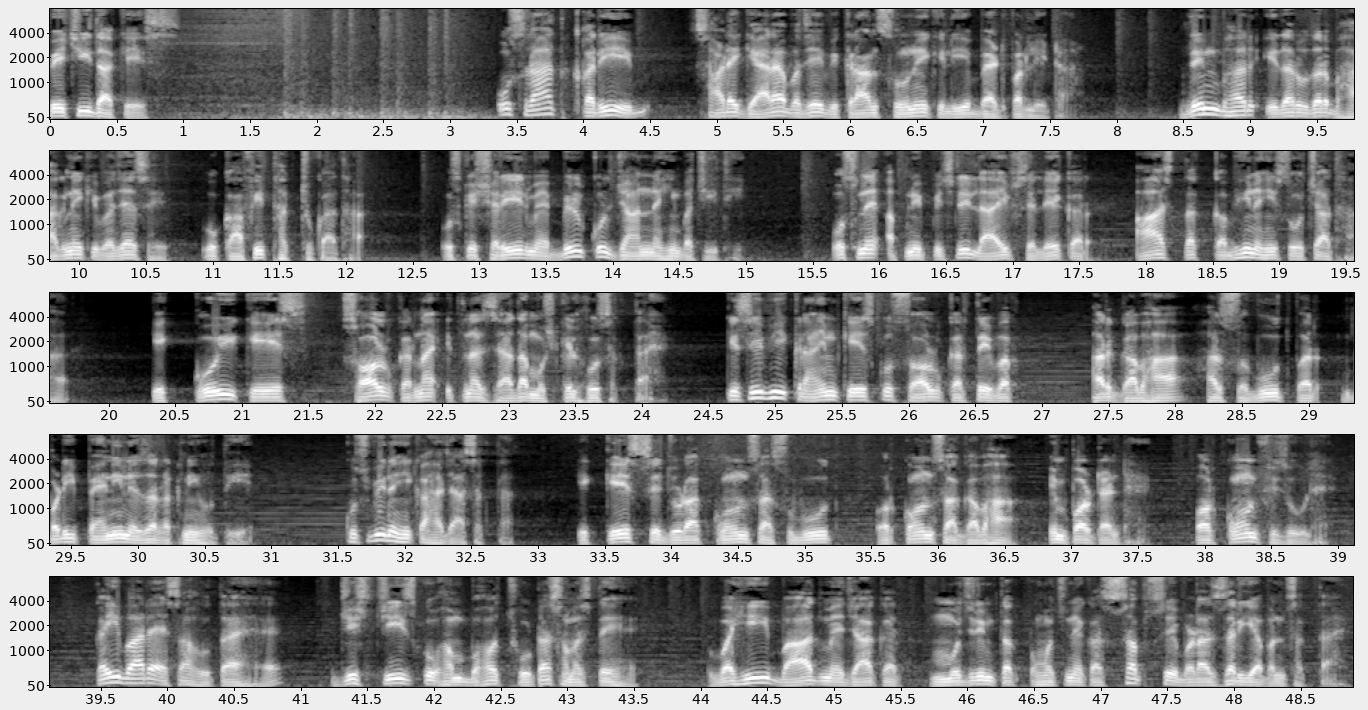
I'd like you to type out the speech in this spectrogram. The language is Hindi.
पेचीदा केस। उस रात करीब साढ़े ग्यारह बजे विक्रांत सोने के लिए बेड पर लेटा। दिन भर इधर उधर भागने की वजह से वो काफ़ी थक चुका था। उसके शरीर में बिल्कुल जान नहीं बची थी। उसने अपनी पिछली लाइफ से लेकर आज तक कभी नहीं सोचा था कि कोई केस सॉल्व करना इतना ज़्यादा मुश्किल हो सकता है। किसी भी क्राइम केस को सॉल्व करते वक्त हर गवाह, हर सबूत पर बड़ी पैनी नज़र रखनी होती है। कुछ भी नहीं कहा जा सकता कि केस से जुड़ा कौन सा सबूत और कौन सा गवाह इंपॉर्टेंट है और कौन फिजूल है। कई बार ऐसा होता है, जिस चीज़ को हम बहुत छोटा समझते हैं, वही बाद में जाकर मुजरिम तक पहुँचने का सबसे बड़ा ज़रिया बन सकता है।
